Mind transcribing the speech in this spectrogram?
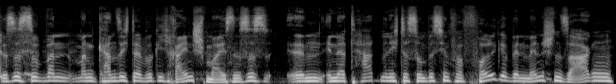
das ist so, man, man kann sich da wirklich reinschmeißen. Es ist ähm, in der Tat, wenn ich das so ein bisschen verfolge, wenn Menschen sagen,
